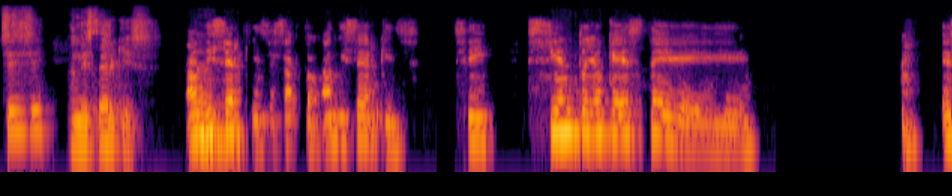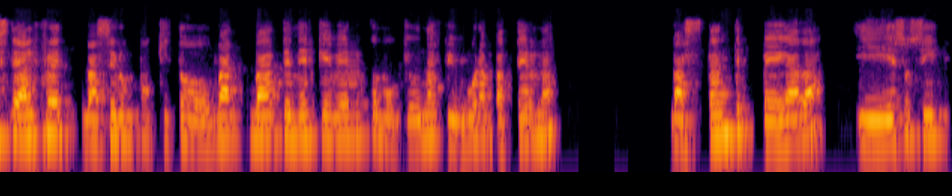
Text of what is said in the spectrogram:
Sí, sí, sí. Andy Serkis. Andy Serkis, exacto, Andy Serkis. Sí, siento yo que este, este Alfred va a ser un poquito, va, va a tener que ver como que una figura paterna bastante pegada y eso sí,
